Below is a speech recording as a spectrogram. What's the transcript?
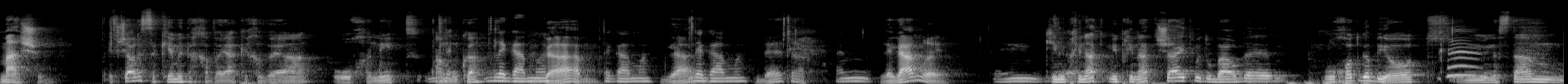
משהו. אפשר לסכם את החוויה כחוויה רוחנית עמוקה? לגמרי. גם, לגמרי. גם. לגמרי. בטח. הם- לגמרי. כי מבחינת, מבחינת שייט מדובר ברוחות גביות, מן הסתם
